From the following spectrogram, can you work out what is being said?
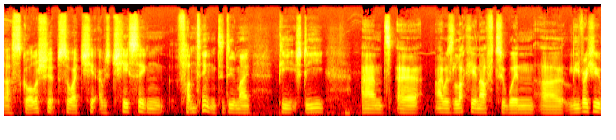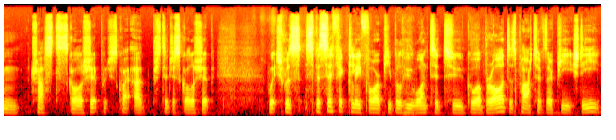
a scholarship, so I ch- I was chasing funding to do my PhD, and uh, I was lucky enough to win a Leverhulme Trust scholarship, which is quite a prestigious scholarship, which was specifically for people who wanted to go abroad as part of their PhD,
